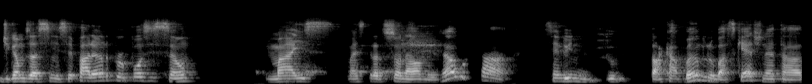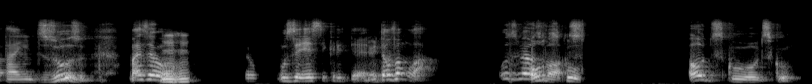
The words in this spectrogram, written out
digamos assim, separando por posição mais, mais tradicional mesmo. É algo que está sendo tá acabando no basquete, né? Tá, tá em desuso, mas eu, Uhum. eu usei esse critério. Então vamos lá. Os meus Old votos. school. Old school, old school.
